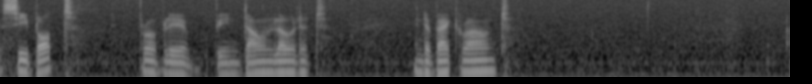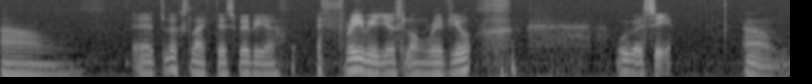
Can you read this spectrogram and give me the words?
Cbot probably been downloaded in the background. Um, it looks like this will be a, a three videos long review. We will see. Um,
